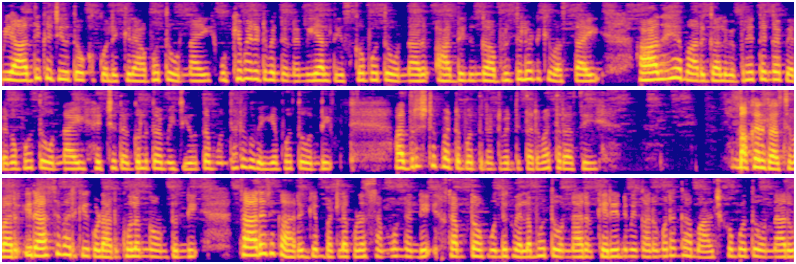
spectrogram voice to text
మీ ఆర్థిక జీవితం ఒక కొలిక్కి రాబోతూ ఉన్నాయి. ముఖ్యమైనటువంటి నిర్ణయాలు తీసుకోబోతూ ఉన్నారు. ఆర్థికంగా అభివృద్ధిలోనికి వస్తాయి. ఆదాయ మార్గాలు విపరీతంగా పెరగబోతూ ఉన్నాయి. హెచ్చు తగ్గులతో మీ జీవితం ముందడుగు వెయ్యబోతూ ఉంది. అదృష్టం పట్టబోతున్నటువంటి తర్వాత రాశి మకర రాశి వారు ఈ రాశి వారికి కూడా అనుకూలంగా ఉంటుంది. శారీరక ఆరోగ్యం పట్ల కూడా శ్రమ ఉండండి శ్రమతో ముందుకు వెళ్ళబోతూ ఉన్నారు. కెరీర్ని మీకు అనుగుణంగా మార్చుకోబోతూ ఉన్నారు.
